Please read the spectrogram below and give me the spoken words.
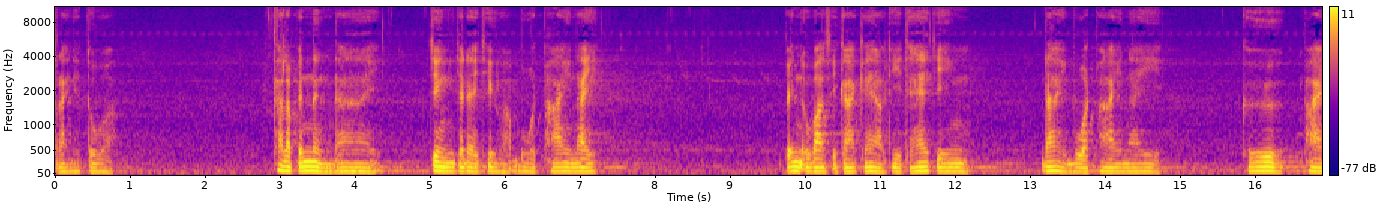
ตรัยในตัว ถ้าเราเป็นหนึ่งได้ จึงจะได้ชื่อว่าบวชภายใน เป็นอุบาสิกาแก้วที่แท้จริง ได้บวชภายใน คือภาย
